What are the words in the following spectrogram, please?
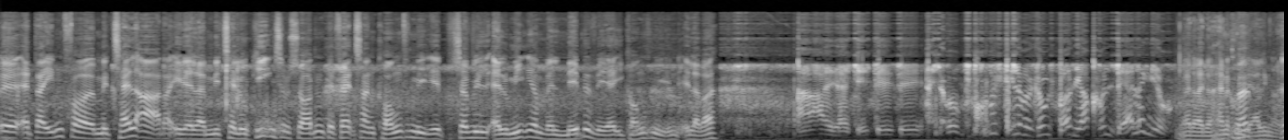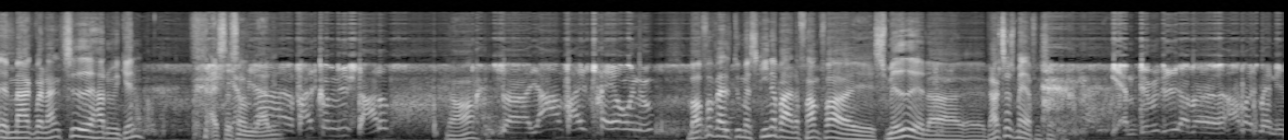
øh, at der inden for metalarter eller metallurgien som sådan befandt sig en kongefamilie, så ville aluminium vel næppe være i kongefamilien, eller hvad? Ah, ja, det, det, det. Altså, hvorfor stiller man sådan spørgsmål? Jeg er kun lærling, jo. Nej, det er rigtigt. Han er kun lærling. øh, Mark, hvor lang tid har du igen? Altså som Jamen, jeg lærling. er faktisk kun lige startet, Nå. så jeg har faktisk tre år endnu. Hvorfor valgte du maskinarbejder frem for øh, smed eller øh, værktøjsmager, for eksempel? Jamen, det er fordi, jeg har været arbejdsmand i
